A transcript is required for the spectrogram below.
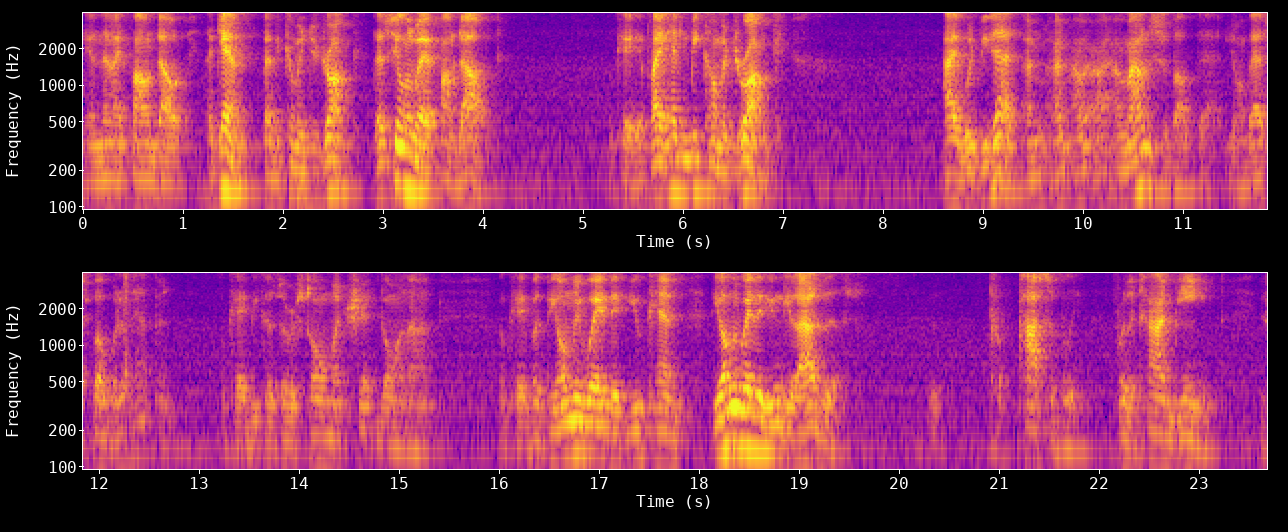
Yeah. And then I found out again by becoming a drunk. That's the only way I found out. Okay, if I hadn't become a drunk, I would be dead. I'm I'm I'm, I'm honest about that. You know, that's what would have happened. Okay, because there was so much shit going on. Okay, but the only way that you can, the only way that you can get out of this, possibly for the time being, is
